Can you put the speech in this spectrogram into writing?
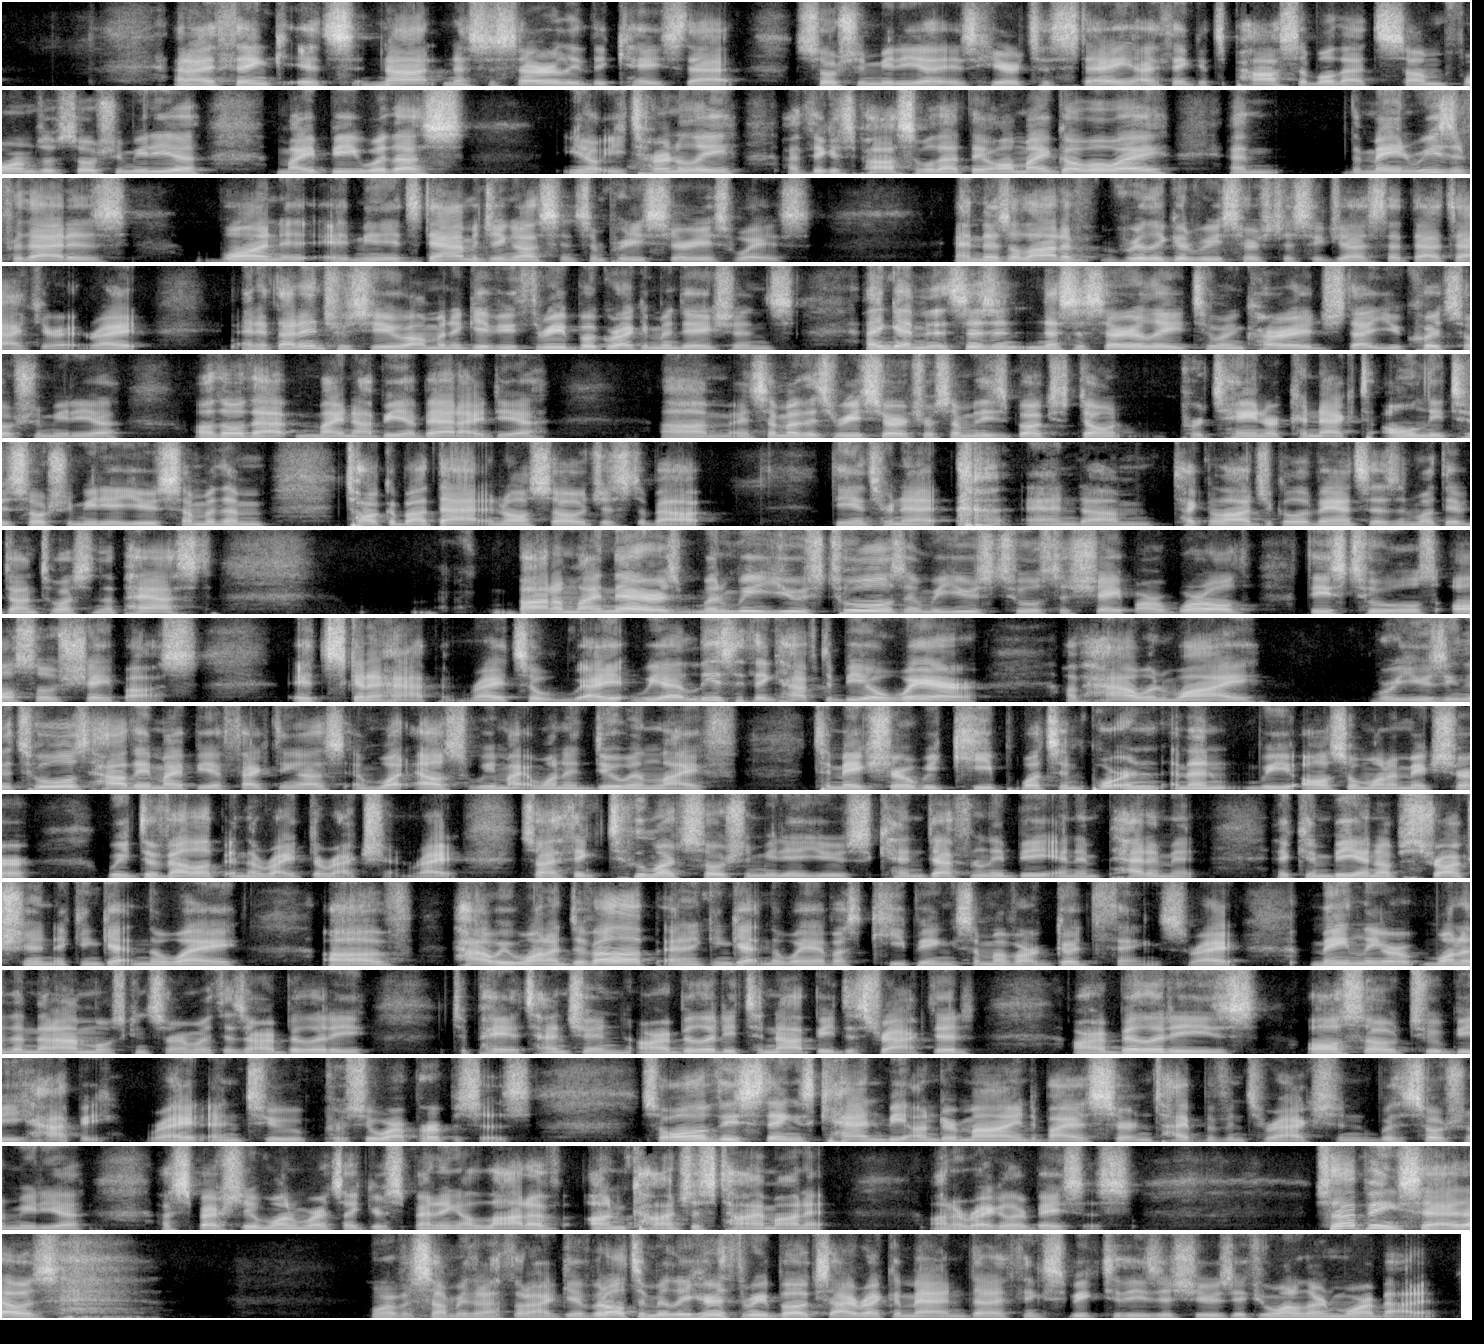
And I think it's not necessarily the case that social media is here to stay. I think it's possible that some forms of social media might be with us you know, eternally. I think it's possible that they all might go away. And the main reason for that is one, I mean, it's damaging us in some pretty serious ways. And there's a lot of really good research to suggest that that's accurate, right? And if that interests you, I'm going to give you three book recommendations. And again, this isn't necessarily to encourage that you quit social media, although that might not be a bad idea. Um, and some of this research or some of these books don't pertain or connect only to social media use. Some of them talk about that and also just about the internet and um, technological advances and what they've done to us in the past. Bottom line there is when we use tools and we use tools to shape our world, these tools also shape us. It's going to happen, right? So I, we at least, I think, have to be aware of how and why we're using the tools, how they might be affecting us, and what else we might want to do in life to make sure we keep what's important. And then we also want to make sure we develop in the right direction, right? So I think too much social media use can definitely be an impediment. It can be an obstruction. It can get in the way of how we want to develop and it can get in the way of us keeping some of our good things, right? Mainly, or one of them that I'm most concerned with is our ability to pay attention, our ability to not be distracted, our abilities also to be happy, right? And to pursue our purposes. So all of these things can be undermined by a certain type of interaction with social media, especially one where it's like you're spending a lot of unconscious time on it on a regular basis. So that being said, that was more of a summary than I thought I'd give. But ultimately, here are three books I recommend that I think speak to these issues if you want to learn more about it.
